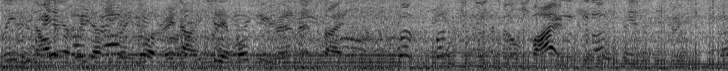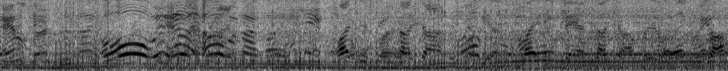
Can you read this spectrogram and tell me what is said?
Leaning now. Yeah, right now. He should have both feet that side. Five. Oh, we a hell of a night. Watch this thing touch. It's going to be a lightning fan touch. But it'll off.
